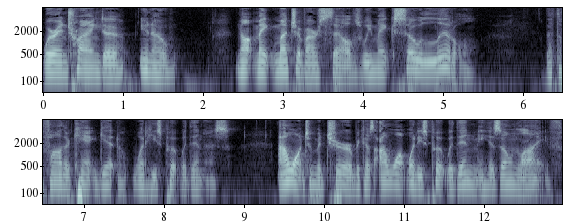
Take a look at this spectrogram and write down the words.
We're in trying to, you know, not make much of ourselves. We make so little that the Father can't get what He's put within us. I want to mature because I want what He's put within me, His own life,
